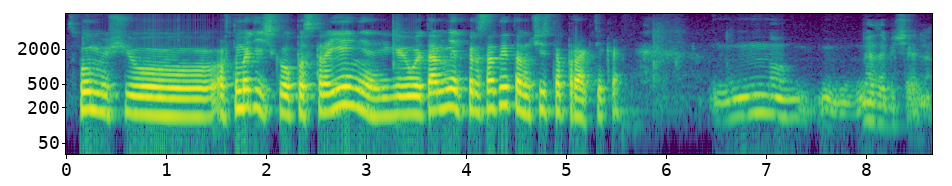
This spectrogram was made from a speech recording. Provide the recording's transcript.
с помощью автоматического построения. И бы, там нет красоты, там чисто практика. ну, это печально.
